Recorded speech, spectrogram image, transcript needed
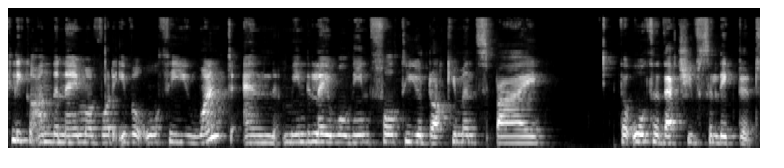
click on the name of whatever author you want and Mendeley will then filter your documents by the author that you've selected.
